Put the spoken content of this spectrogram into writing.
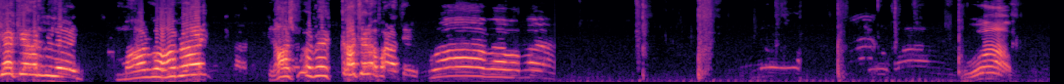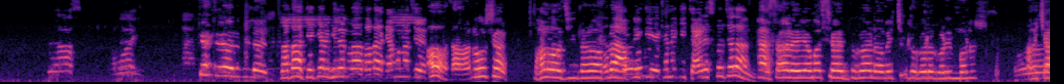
কে কে আর দিলেন মারবো হাবড়ায় লাশ পড়বে কাঁচরা পাড়াতে দাদা কে কে আর ভিলেন বা দাদা কেমন আছে ও দাদা নমস্কার। ভালো আছি দাদা দাদা আপনি কি এখানে কি চায়ের স্টল চালান? হ্যাঁ স্যার এই আমার চায়ের দোকান। আমি ছোট বড় গরিব মানুষ। আমি চা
